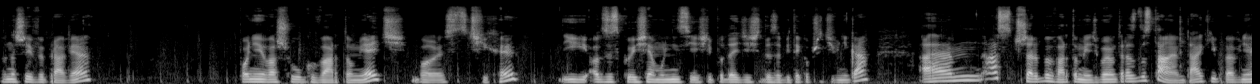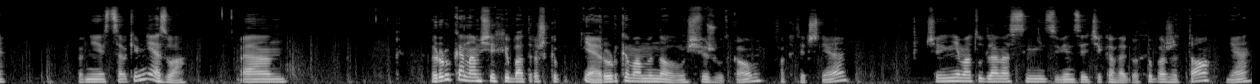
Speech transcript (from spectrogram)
w naszej wyprawie, ponieważ łuk warto mieć, bo jest cichy i odzyskuje się amunicję, jeśli podejdzie się do zabitego przeciwnika, Em, a strzelbę warto mieć, bo ją teraz dostałem, tak? I pewnie, pewnie jest całkiem niezła. Em, rurka nam się chyba troszkę... Nie, rurkę mamy nową, świeżutką, faktycznie. Czyli nie ma tu dla nas nic więcej ciekawego. Chyba, że to, nie,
